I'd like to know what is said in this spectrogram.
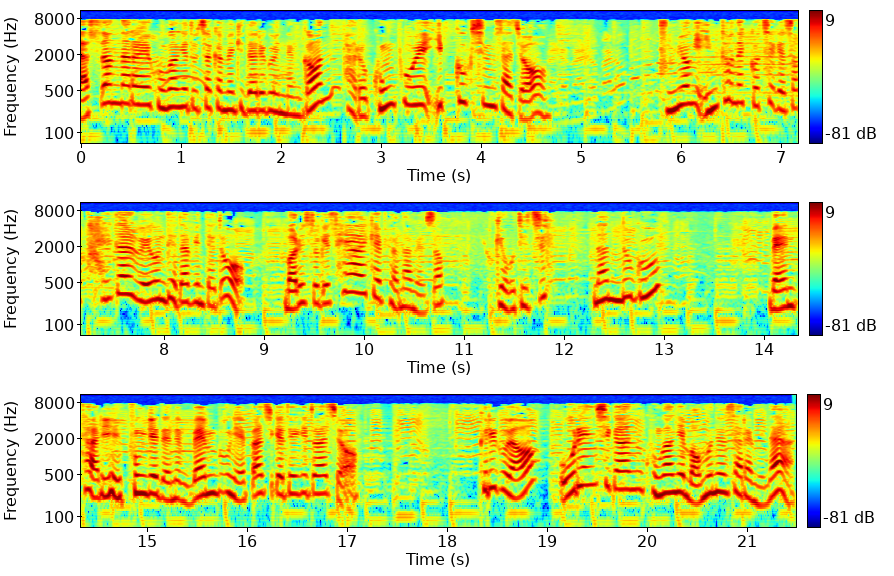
낯선 나라의 공항에 도착하면 기다리고 있는 건 바로 공포의 입국 심사죠. 분명히 인터넷 거 책에서 달달 외운 대답인데도 머릿속이 새하얗게 변하면서 여기 어디지? 난 누구? 멘탈이 붕괴되는 멘붕에 빠지게 되기도 하죠. 그리고요, 오랜 시간 공항에 머무는 사람이나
